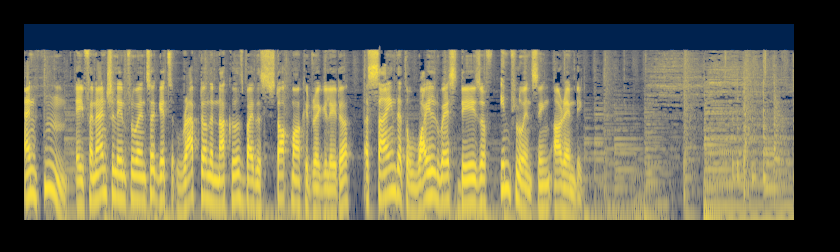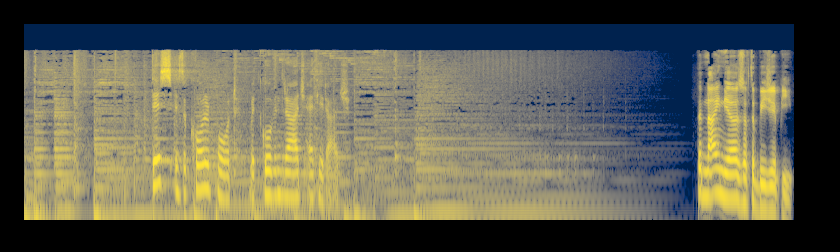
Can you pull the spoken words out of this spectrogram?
And hmm, a financial influencer gets rapped on the knuckles by the stock market regulator, a sign that the Wild West days of influencing are ending. This is a core report with Govindraj Ethiraj. The nine years of the BJP.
